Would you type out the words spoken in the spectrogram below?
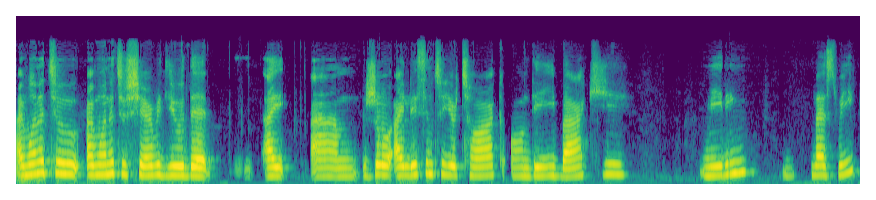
I wanted to I wanted to share with you that I um Jo, I listened to your talk on the IBAC meeting last week.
